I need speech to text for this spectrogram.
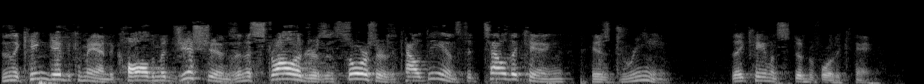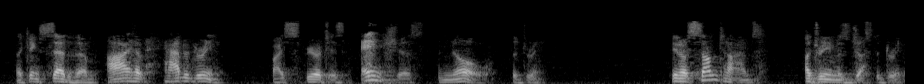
Then the king gave the command to call the magicians and astrologers and sorcerers and Chaldeans to tell the king his dream. They came and stood before the king. The king said to them, I have had a dream. My spirit is anxious to know the dream. You know, sometimes a dream is just a dream.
